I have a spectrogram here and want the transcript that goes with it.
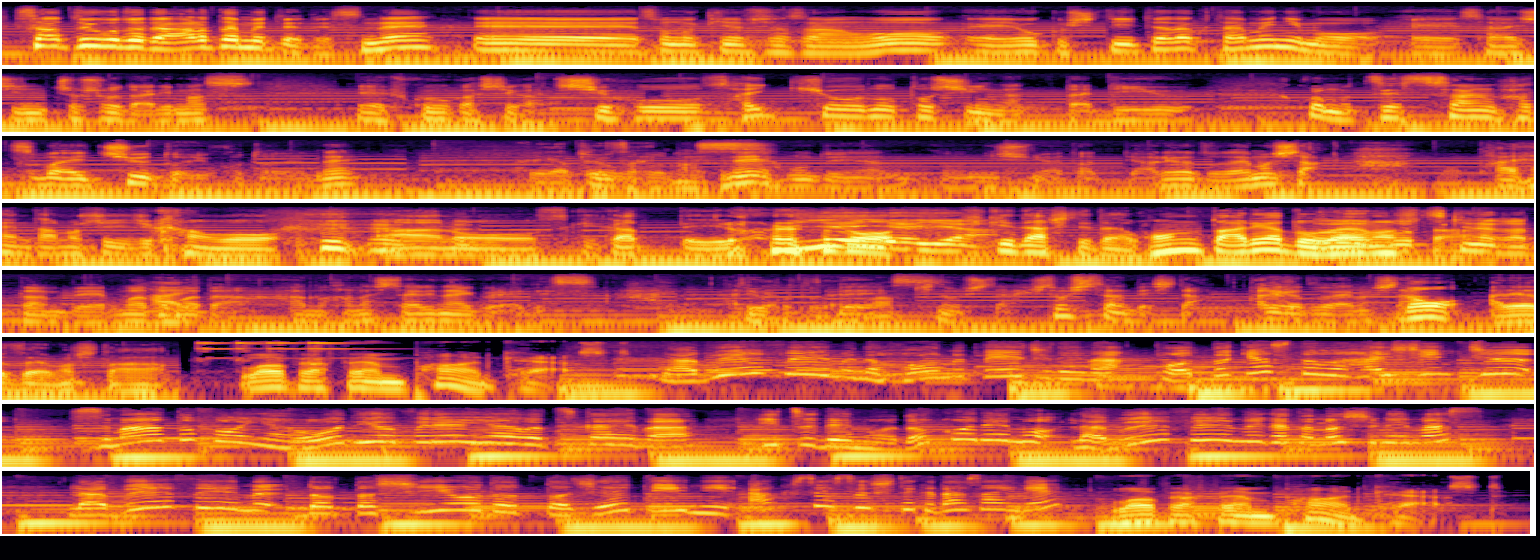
さあということで改めてですね、えーその木下さんを、えーよく知っていただくためにも、えー最新著書であります、えー福岡市が地方最強の都市になった理由これも絶賛発売中ということでねありがとうございます。ね本当にあの2週にわたってありがとうございました。大変楽しい時間を あの好き勝手いろいろと引き出していた本当ありがとうございました。もう尽きなかったんでまだまだ、あの話し足りないぐらいです。ありということで木下仁さんでした。ありがとうございました。どうもありがとうございました。Love FM Podcast. ラブ f m のホームページではポッドキャストを配信中スマートフォンやオーディオプレイヤーを使えばいつでもどこでもラブ f m が楽しめますラブ FM.co.jp にアクセスしてくださいね Love FM Podcast.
